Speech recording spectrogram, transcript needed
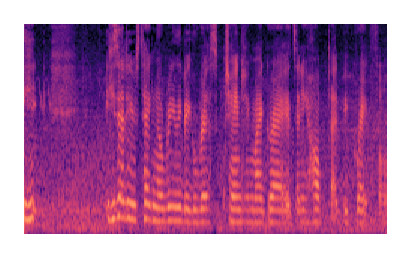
He, he said he was taking a really big risk changing my grades, and he hoped I'd be grateful.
